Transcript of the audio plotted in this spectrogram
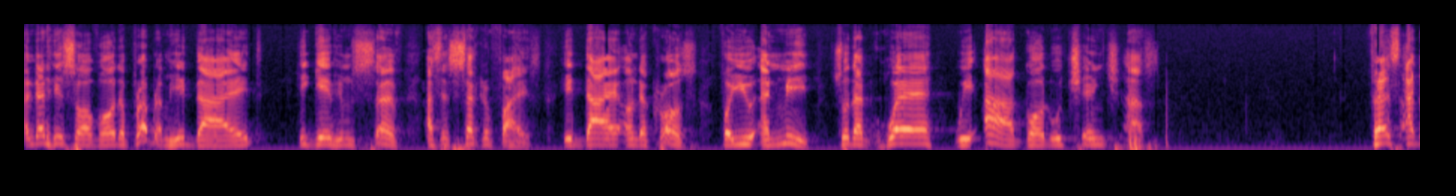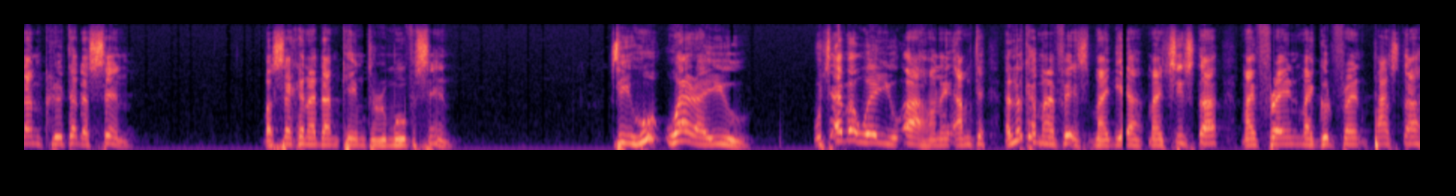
and then he solved all the problem. He died. He gave himself as a sacrifice. He died on the cross for you and me so that where we are, God will change us. First, Adam created a sin, but second Adam came to remove sin. See, who, where are you? Whichever way you are, honey, I'm and look at my face, my dear, my sister, my friend, my good friend, pastor,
